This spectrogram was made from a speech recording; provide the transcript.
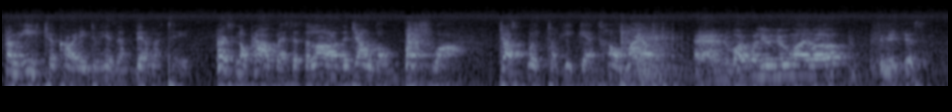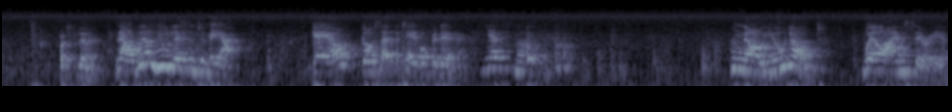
From each according to his ability. Personal progress is the law of the jungle. Bourgeois. Just wait till he gets home. I'll... And what will you do, my love? Give me a kiss. What's for dinner? Now, will you listen to me? I... Gail, go set the table for dinner. Yes, Mother. No, you don't. Will, I'm serious.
